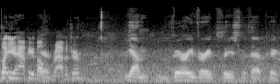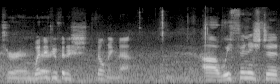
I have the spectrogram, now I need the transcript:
But you happy about Yeah. Ravager? yeah, I'm very, very pleased with that picture. And When uh, did you finish filming that? Uh, we finished it.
